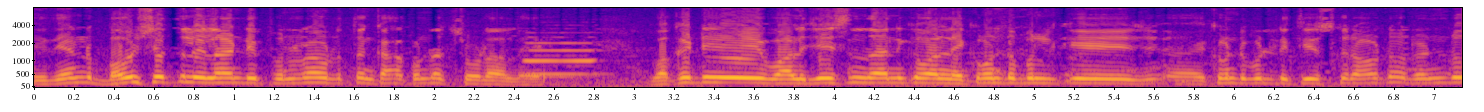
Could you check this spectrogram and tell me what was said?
ఇదేంటి భవిష్యత్తులో ఇలాంటి పునరావృతం కాకుండా చూడాలి. ఒకటి వాళ్ళు చేసిన దానికి వాళ్ళని అకౌంటబుల్కి అకౌంటబిలిటీ తీసుకురావడం రెండు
